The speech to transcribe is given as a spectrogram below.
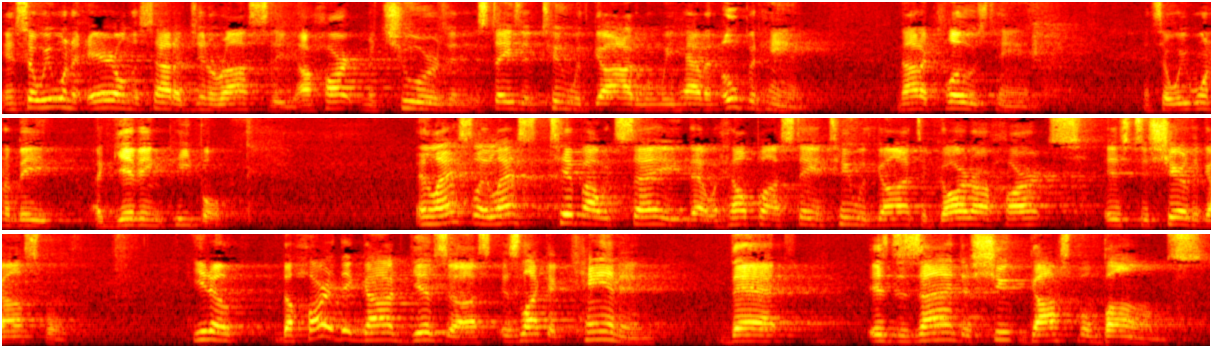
And so we want to err on the side of generosity. Our heart matures and stays in tune with God when we have an open hand, not a closed hand. And so we want to be a giving people. And lastly, last tip I would say that would help us stay in tune with God to guard our hearts is to share the gospel. You know, the heart that God gives us is like a cannon that is designed to shoot gospel bombs.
